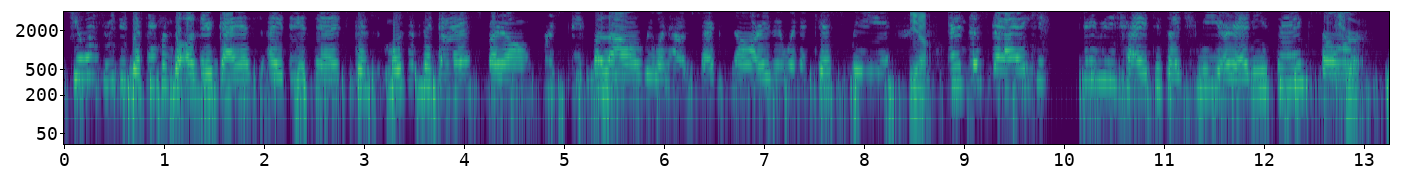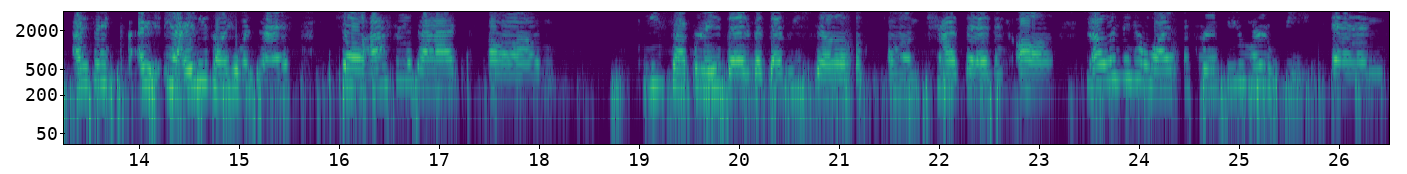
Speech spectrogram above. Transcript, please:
he was really different from the other guys I dated. Because most of the guys, parang first date pa lang, they want to have sex now or they want to kiss me. Yeah. And this guy, he didn't really try to touch me or anything. So Sure. I think, I, yeah, I really thought he was nice. So after that, um, we separated, but then we still um, chatted and all. So I was in Hawaii for a few more weeks, and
